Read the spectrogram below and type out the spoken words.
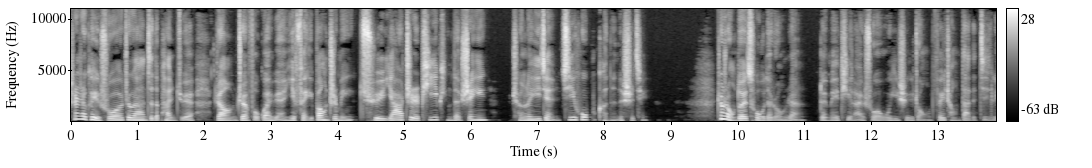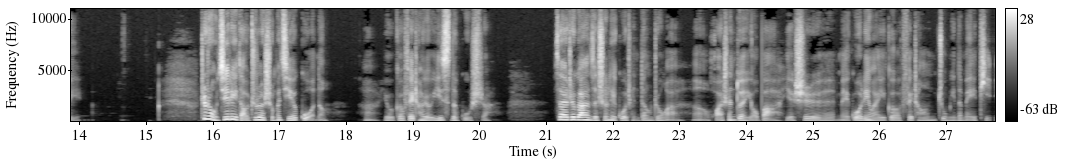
甚至可以说，这个案子的判决让政府官员以诽谤之名去压制批评的声音，成了一件几乎不可能的事情。这种对错误的容忍，对媒体来说无疑是一种非常大的激励。这种激励导致了什么结果呢？啊，有个非常有意思的故事啊。在这个案子审理过程当中啊，呃，《华盛顿邮报》也是美国另外一个非常著名的媒体，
